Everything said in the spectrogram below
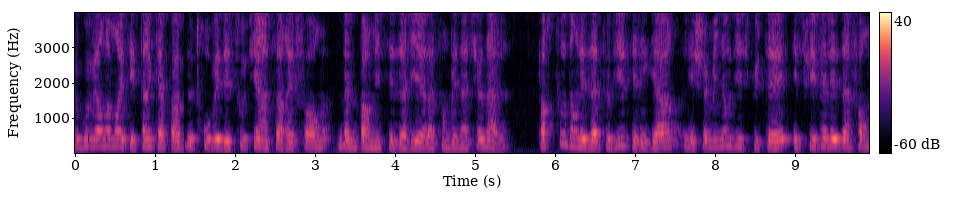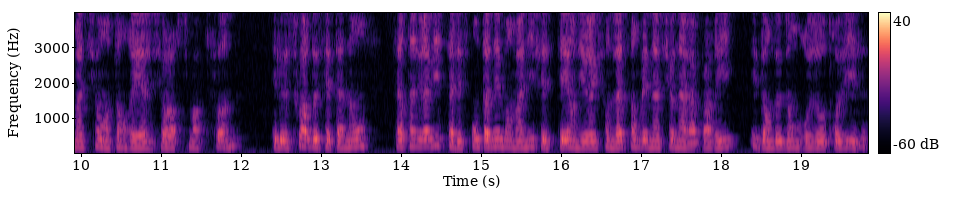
le gouvernement était incapable de trouver des soutiens à sa réforme, même parmi ses alliés à l'Assemblée nationale. Partout dans les ateliers et les gares, les cheminots discutaient et suivaient les informations en temps réel sur leur smartphone. Et le soir de cette annonce, certains grévistes allaient spontanément manifester en direction de l'Assemblée nationale à Paris et dans de nombreuses autres villes.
